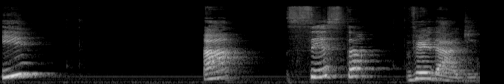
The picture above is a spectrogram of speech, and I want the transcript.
E a sexta verdade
